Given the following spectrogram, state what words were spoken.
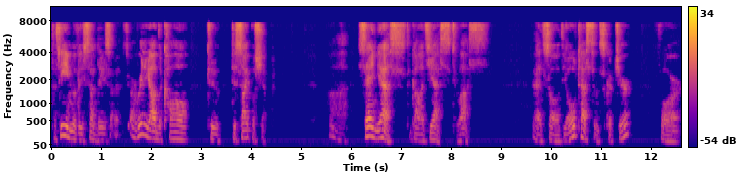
the theme of these Sundays are really on the call to discipleship, uh, saying yes to God's yes to us. And so the Old Testament scripture for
